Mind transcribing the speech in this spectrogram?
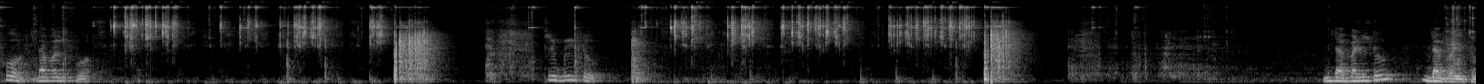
four double four triple two double two double two.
